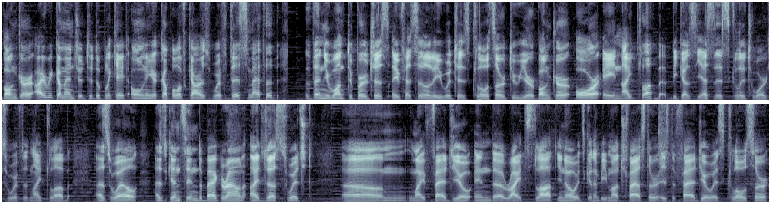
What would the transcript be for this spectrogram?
bunker, I recommend you to duplicate only a couple of cars with this method. Then you want to purchase a facility which is closer to your bunker or a nightclub because yes, this glitch works with the nightclub as well. As you can see in the background, I just switched um, my Faggio in the right slot. You know, it's gonna be much faster as the Faggio is closer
